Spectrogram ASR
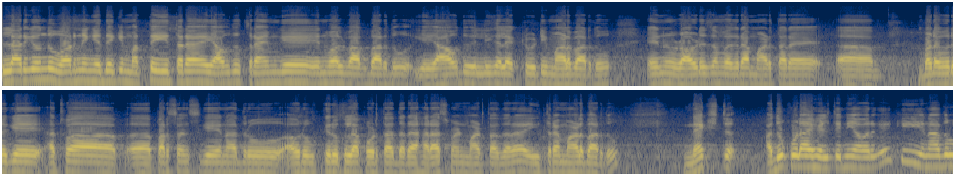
ಎಲ್ಲರಿಗೆ ಒಂದು ವಾರ್ನಿಂಗ್ ಇದೆ ಕಿ ಮತ್ತೆ ಈ ಥರ ಯಾವುದು ಕ್ರೈಮ್ಗೆ ಇನ್ವಾಲ್ವ್ ಆಗಬಾರ್ದು, ಯಾವುದು ಇಲ್ಲಿಗಲ್ ಆ್ಯಕ್ಟಿವಿಟಿ ಮಾಡಬಾರ್ದು, ಏನು ರೌಡಿಸಮ್ ವಗೇರ ಮಾಡ್ತಾರೆ ಬಡವರಿಗೆ ಅಥವಾ ಪರ್ಸನ್ಸ್ಗೆ ಏನಾದರೂ ಅವರು ಕಿರುಕುಳ ಕೊಡ್ತಾ ಇದ್ದಾರೆ ಹರಾಸ್ಮೆಂಟ್ ಮಾಡ್ತಾ ಇದ್ದಾರೆ, ಈ ಥರ ಮಾಡಬಾರ್ದು. ನೆಕ್ಸ್ಟ್ ಅದು ಕೂಡ ಹೇಳ್ತೀನಿ ಅವ್ರಿಗೆ ಕಿ ಏನಾದರೂ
